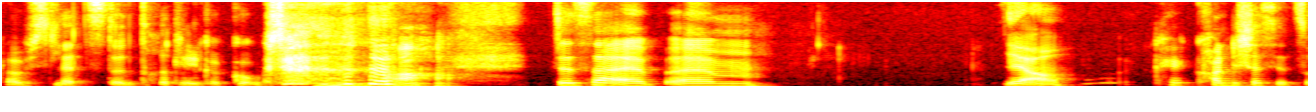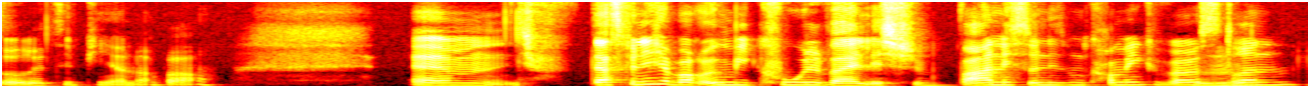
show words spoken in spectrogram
glaube ich, das letzte Drittel geguckt. Deshalb, ähm, ja, okay, konnte ich das jetzt so rezipieren, aber ähm, ich, das finde ich aber auch irgendwie cool, weil ich war nicht so in diesem Comic-Verse mhm. drin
